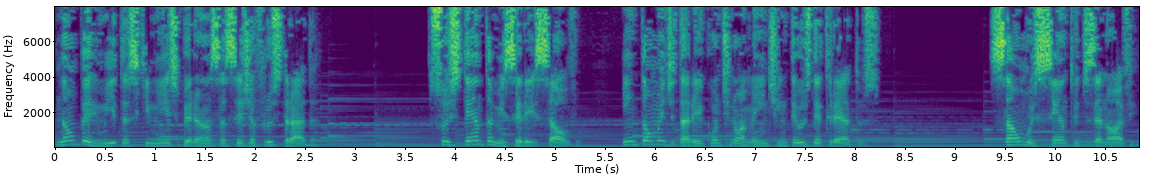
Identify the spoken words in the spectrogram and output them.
Não permitas que minha esperança seja frustrada. Sustenta-me, serei salvo então meditarei continuamente em teus decretos. Salmos 119,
